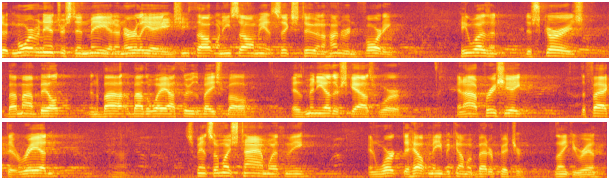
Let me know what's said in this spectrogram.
took more of an interest in me at an early age. He thought when he saw me at 6'2 and 140, he wasn't discouraged by my belt and by, by the way I threw the baseball, as many other scouts were. And I appreciate the fact that Red uh, spent so much time with me and worked to help me become a better pitcher. Thank you, Red.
